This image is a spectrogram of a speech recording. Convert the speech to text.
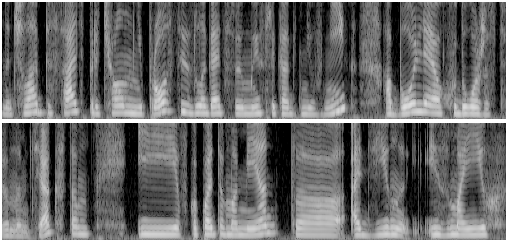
Начала писать, причем не просто излагать свои мысли как дневник, а более художественным текстом. И в какой-то момент э, один из моих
